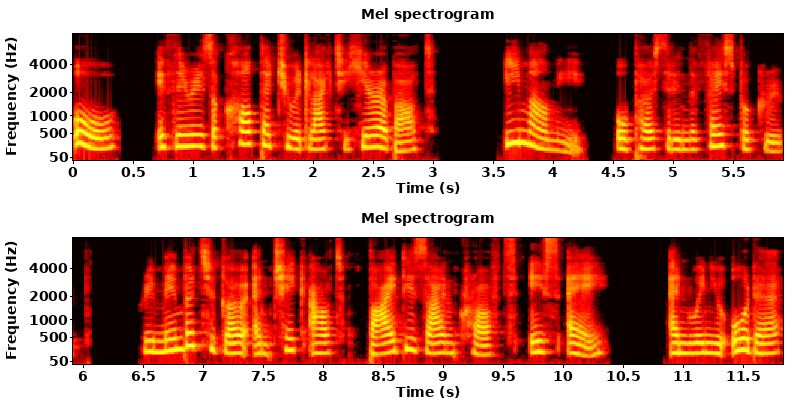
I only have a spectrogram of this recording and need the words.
or if there is a cult that you would like to hear about, email me or post it in the Facebook group. Remember to go and check out By Design Crafts SA, and when you order,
